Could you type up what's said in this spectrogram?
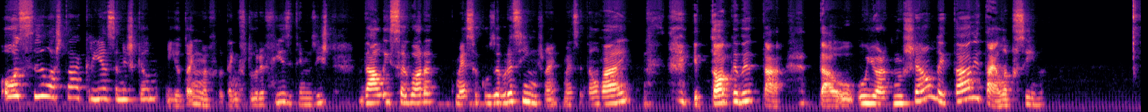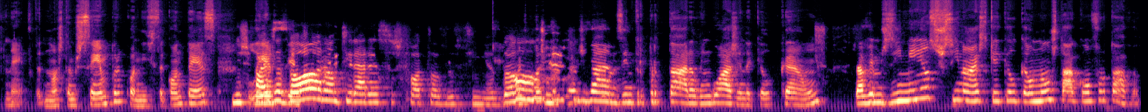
ou se lá está a criança naquele. E eu tenho, uma, tenho fotografias e temos isto, da Alice agora começa com os abracinhos, não é? Começa, então vai e toca de. Está tá o, o York no chão, deitado, e está ela por cima. Né? Portanto, nós estamos sempre, quando isto acontece. Os pais adoram sempre... tirar essas fotos assim, adoram. Mas depois, quando nós vamos interpretar a linguagem daquele cão, já vemos imensos sinais de que aquele cão não está confortável.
